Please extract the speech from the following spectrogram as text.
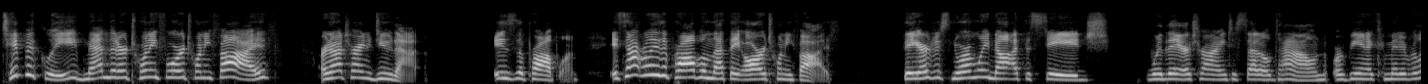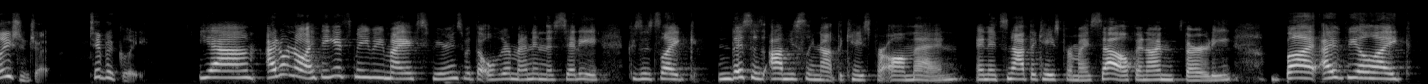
typically men that are 24 25 are not trying to do that is the problem. It's not really the problem that they are 25. They are just normally not at the stage where they are trying to settle down or be in a committed relationship, typically. Yeah, I don't know. I think it's maybe my experience with the older men in the city because it's like this is obviously not the case for all men, and it's not the case for myself, and I'm 30. But I feel like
